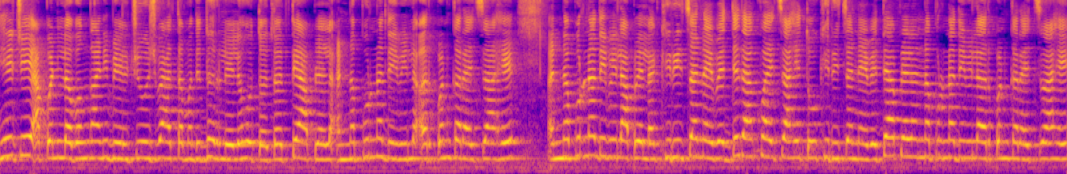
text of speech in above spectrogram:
हे जे आपण लवंग आणि वेलची उजव्या हातामध्ये धरलेलं होतं तर ते आपल्याला अन्नपूर्णा देवीला अर्पण करायचं आहे. अन्नपूर्णा देवीला आपल्याला खिरीचा नैवेद्य दाखवायचा आहे. तो खिरीचा नैवेद्य आपल्याला अन्नपूर्णा देवीला अर्पण करायचं आहे.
